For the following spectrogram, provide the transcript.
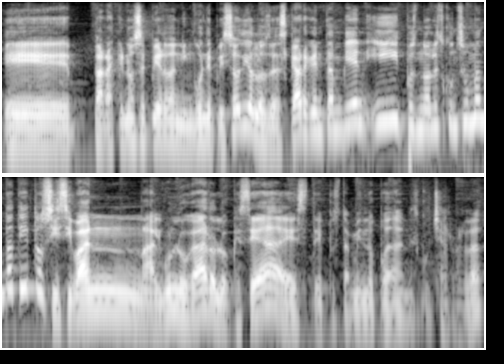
Eh, para que no se pierdan ningún episodio, los descarguen también y pues no les consuman datitos y si van a algún lugar o lo que sea, este, pues también lo puedan escuchar, ¿verdad?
